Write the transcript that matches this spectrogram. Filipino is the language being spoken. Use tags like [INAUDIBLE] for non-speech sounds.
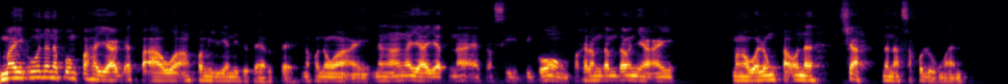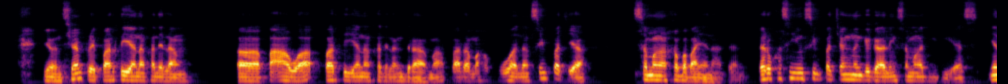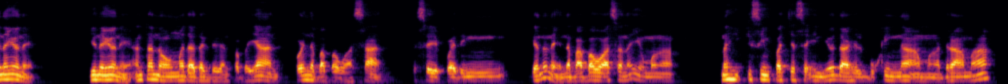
May una na pong pahayag at paawa ang pamilya ni Duterte na kuno nga ay nangangayayat na etong si Digong. Pakiramdam daw niya ay mga walong taon na siya na nasa kulungan. Yun, syempre, parte yan ng kanilang ah, paawa, parte yan ng kanilang drama para makakuha ng simpatya sa mga kababayan natin. Pero kasi yung simpatyang nanggagaling sa mga DDS, yan na yun eh. Yun na yun eh. Ang tanong, madadagdagan pa ba yan? Or nababawasan? Kasi pwedeng ganun eh, nababawasan na yung mga nakikisimpatya sa inyo dahil booking na ang mga drama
